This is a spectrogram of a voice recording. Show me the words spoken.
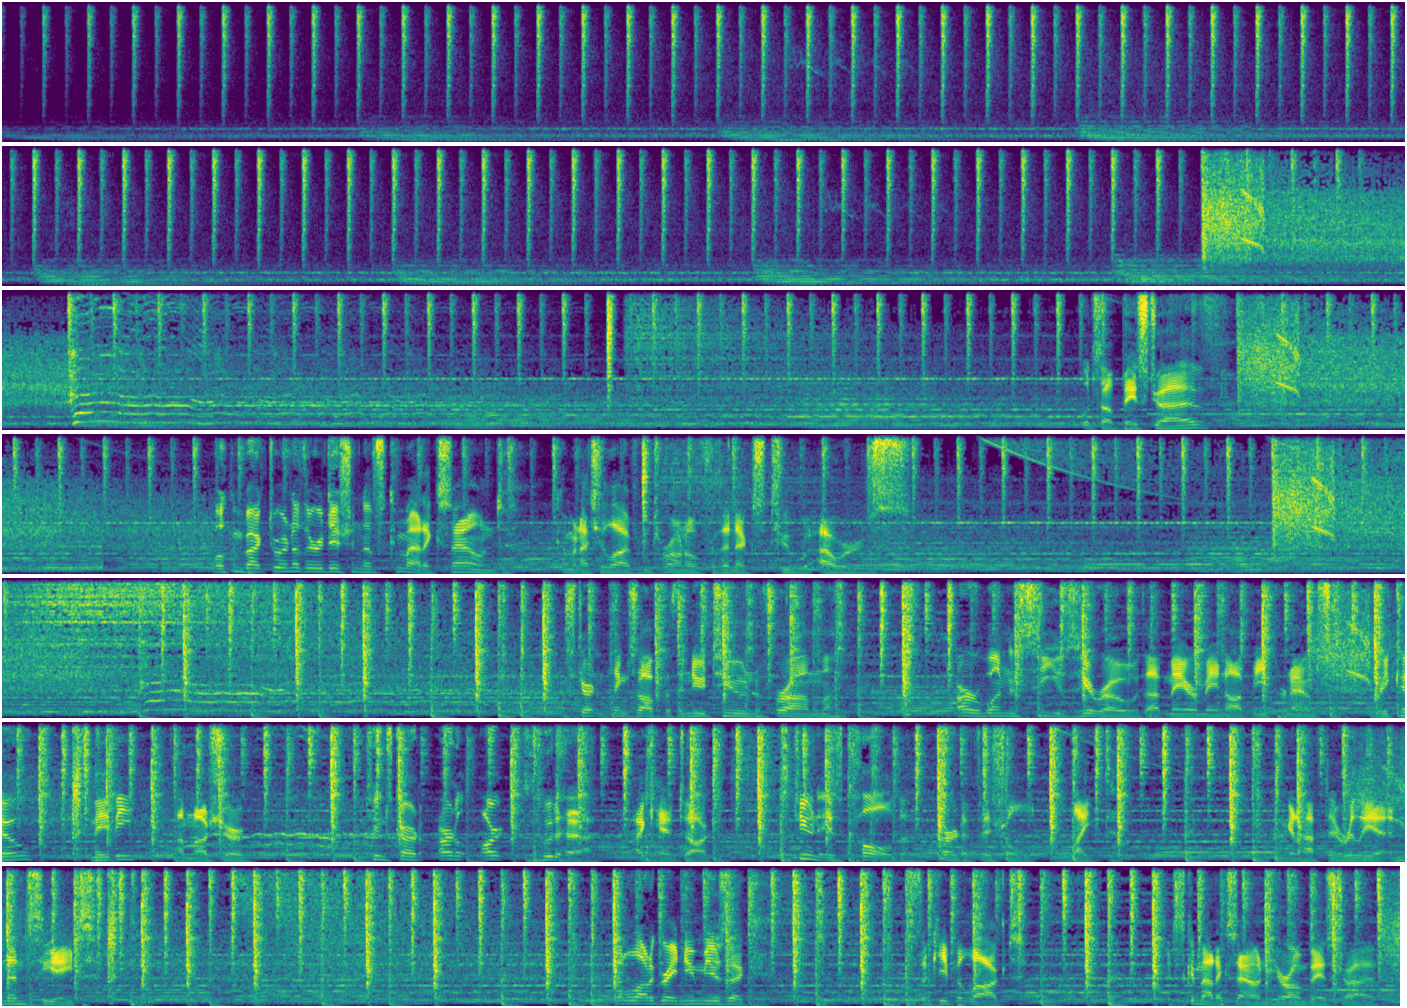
you What's up, Bass Drive? Welcome back to another edition of Schematic Sound, coming at you live from Toronto for the next two hours. We're starting things off with a new tune from R1C0 that may or may not be pronounced Rico, maybe? I'm not sure. Tune's called Art. Art I can't talk tune is called Artificial Light. I'm gonna have to really enunciate. Got a lot of great new music, so keep it locked. It's Schematic Sound here on Bass Drive.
